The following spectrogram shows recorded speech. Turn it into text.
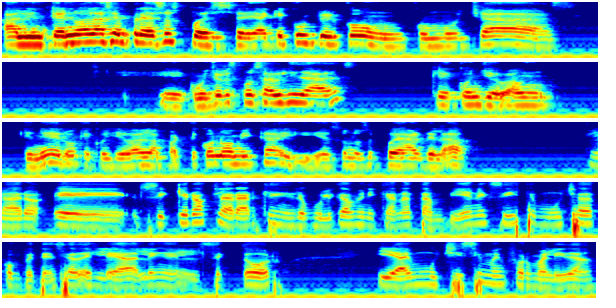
a lo interno de las empresas, pues eh, hay que cumplir con, con muchas, eh, con muchas responsabilidades que conllevan dinero, que conllevan la parte económica y eso no se puede dejar de lado. Claro, eh, sí quiero aclarar que en República Dominicana también existe mucha competencia desleal en el sector y hay muchísima informalidad.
